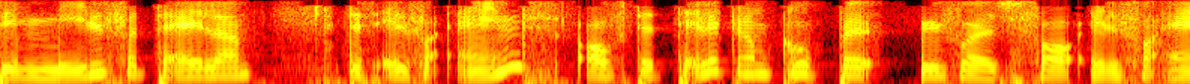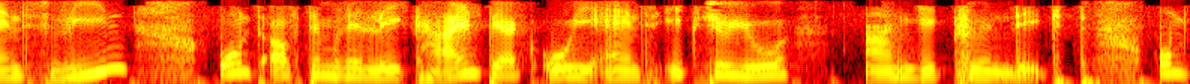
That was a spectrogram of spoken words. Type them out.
dem Mailverteiler des LV1, auf der Telegram-Gruppe ÖVSV LV1 Wien und auf dem Relais Kahlenberg OI1 XUU angekündigt. Um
